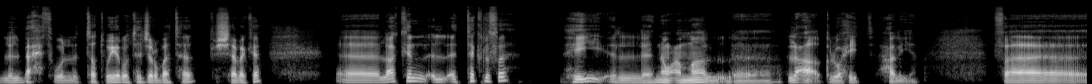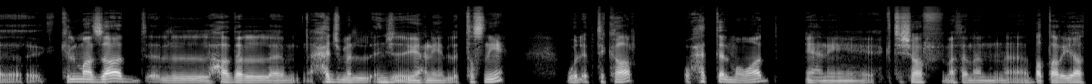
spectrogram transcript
للبحث والتطوير وتجربتها في الشبكة. آه، لكن التكلفة هي نوعا ما ال- العائق الوحيد حاليا. فكل ما زاد هذا حجم يعني التصنيع والابتكار وحتى المواد يعني اكتشاف مثلا بطاريات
